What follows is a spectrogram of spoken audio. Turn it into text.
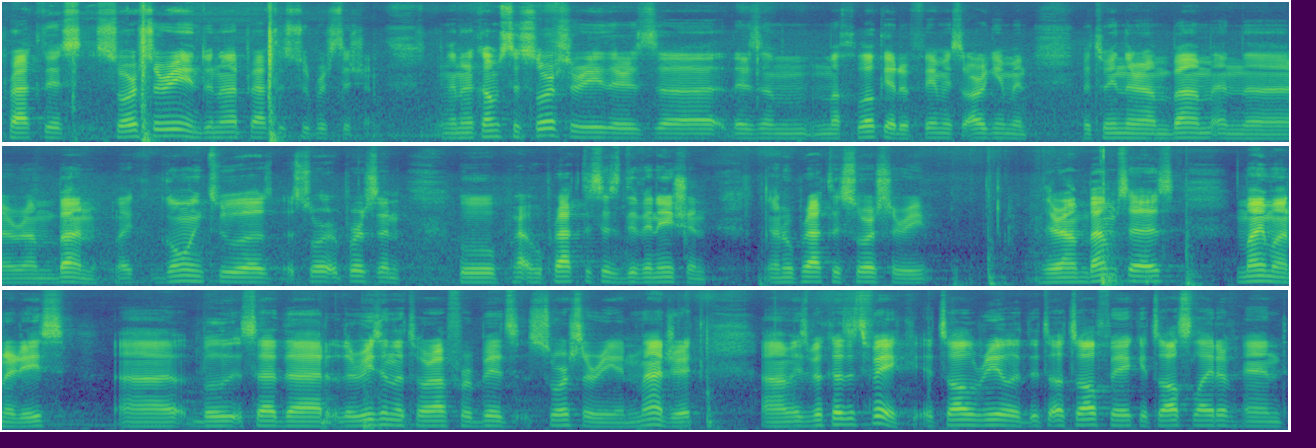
practice sorcery and do not practice superstition. And when it comes to sorcery, there's uh, there's a machloket, a famous argument between the Rambam and the Ramban. Like going to a, a sort of person who who practices divination and who practices sorcery. The Rambam says, Maimonides uh, said that the reason the Torah forbids sorcery and magic um, is because it's fake. It's all real. It's, it's all fake. It's all sleight of hand.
